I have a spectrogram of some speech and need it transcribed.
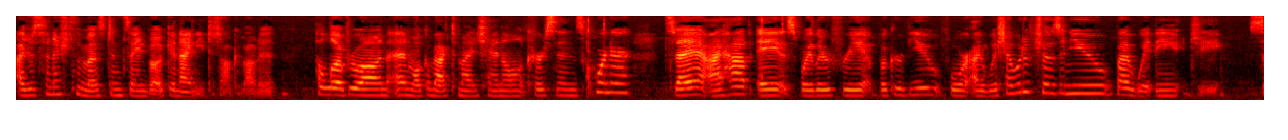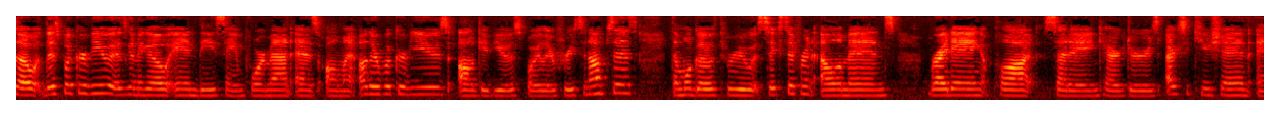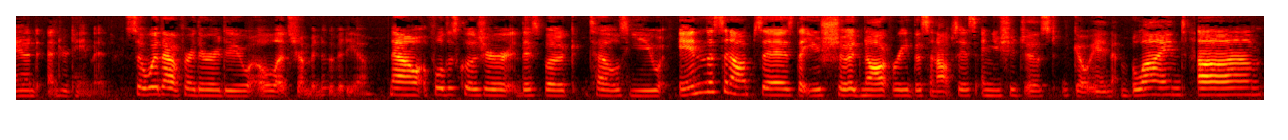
I just finished the most insane book and I need to talk about it. Hello everyone and welcome back to my channel, Kirsten's Korner. Today I have a spoiler-free book review for I Wish I Would Have Chosen You by Whitney G. So this book review is going to go in the same format as all my other book reviews. I'll give you a spoiler-free synopsis, then we'll go through six different elements, writing, plot, setting, characters, execution, and entertainment. So without further ado, let's jump into the video. Now, full disclosure, this book tells you in the synopsis that you should not read the synopsis and you should just go in blind. Um,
